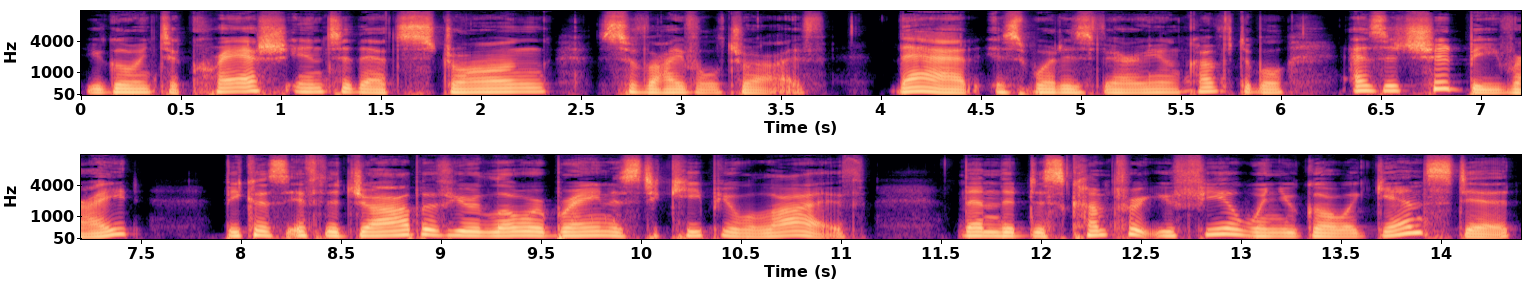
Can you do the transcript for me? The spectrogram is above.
you're going to crash into that strong survival drive. That is what is very uncomfortable, as it should be, right? Because if the job of your lower brain is to keep you alive, then the discomfort you feel when you go against it,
